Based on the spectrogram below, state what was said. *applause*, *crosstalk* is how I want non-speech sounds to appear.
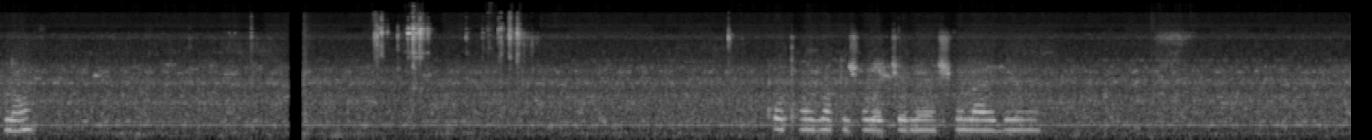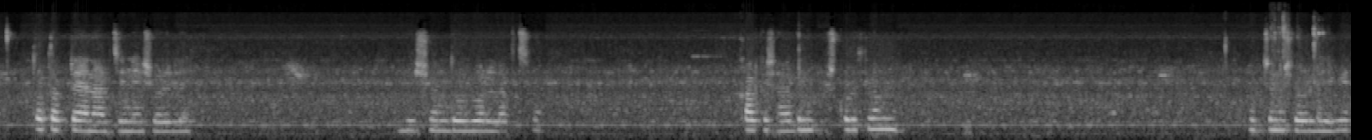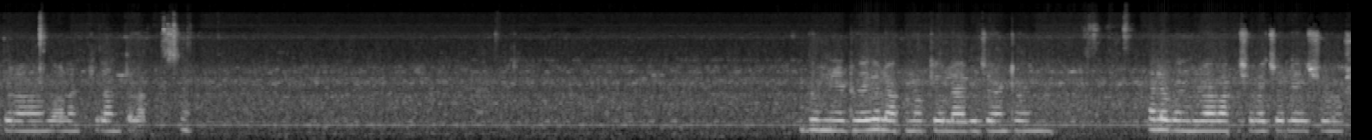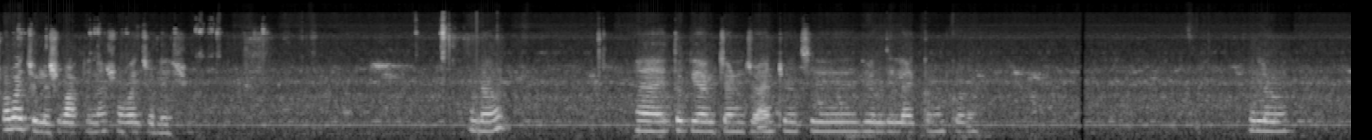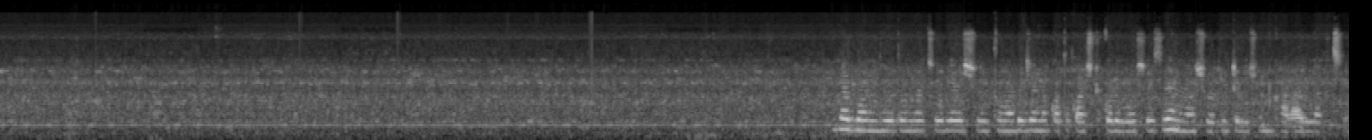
হ্যালো কোথায় বাকি সবাই চলে আসো লাইভে তো তো একটা এনার্জি নেই শরীরে। ভীষণ দুর্বল লাগছে। কালকে সারাদিন পুশ করেছিলাম না? ওর জন্য শরীরটা হেভি দুর্বল ক্লান্ত লাগছে। দু মিনিট হয়ে গেল এখনও কেউ লাইভে জয়েন্ট হয়নি। হ্যালো বন্ধুরা, বাকি সবাই চলে এসো। সবাই চলে এসো, বাকি না, সবাই চলে এসো। হ্যালো? হ্যাঁ এই তো কি একজন জয়েন্ট হয়েছে, জলদি লাইক কমেন্ট করো। হ্যালো? হ্যালো বন্ধু, তোমরা চলে এসো। তোমাদের জন্য কত কষ্ট করে বসেছি, আমার শরীরটা ভীষণ খারাপ লাগছে।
